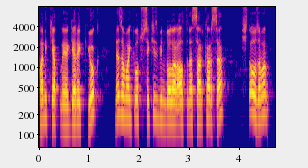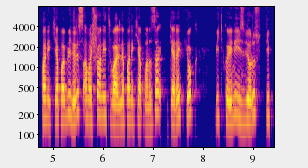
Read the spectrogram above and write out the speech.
panik yapmaya gerek yok. Ne zaman ki 38 bin dolar altına sarkarsa işte o zaman panik yapabiliriz. Ama şu an itibariyle panik yapmanıza gerek yok. Bitcoin'i izliyoruz. Dip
